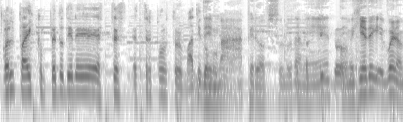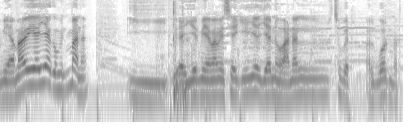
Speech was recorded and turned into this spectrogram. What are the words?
todo el país completo tiene estrés, estrés postraumático. De más, pero absolutamente. Imagínate que, bueno, mi mamá vivía allá con mi hermana y ayer mi mamá me decía que ellas ya no van al super, al Walmart.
